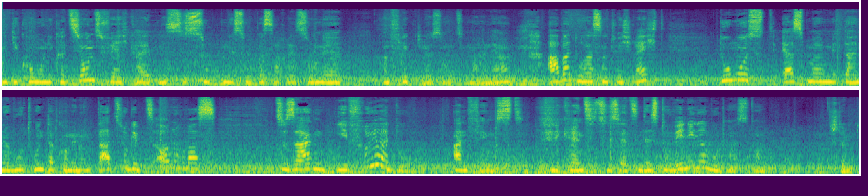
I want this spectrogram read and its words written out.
und die Kommunikationsfähigkeiten ist eine super Sache, so eine Konfliktlösung zu machen. Ja? Aber du hast natürlich recht, du musst erstmal mit deiner Wut runterkommen. Und dazu gibt es auch noch was zu sagen, je früher du anfängst, eine Grenze zu setzen, desto weniger Wut hast du. Stimmt.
